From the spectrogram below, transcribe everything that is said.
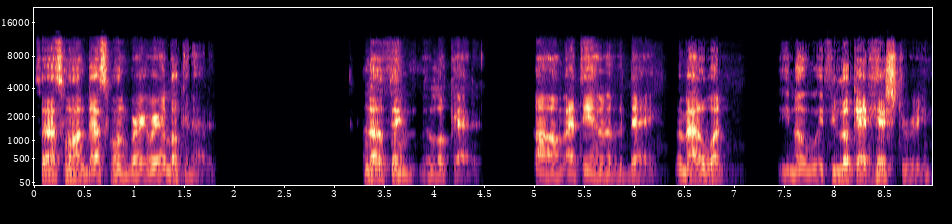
So that's one that's one great way of looking at it. Another thing to look at it um, at the end of the day, no matter what you know, if you look at history,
